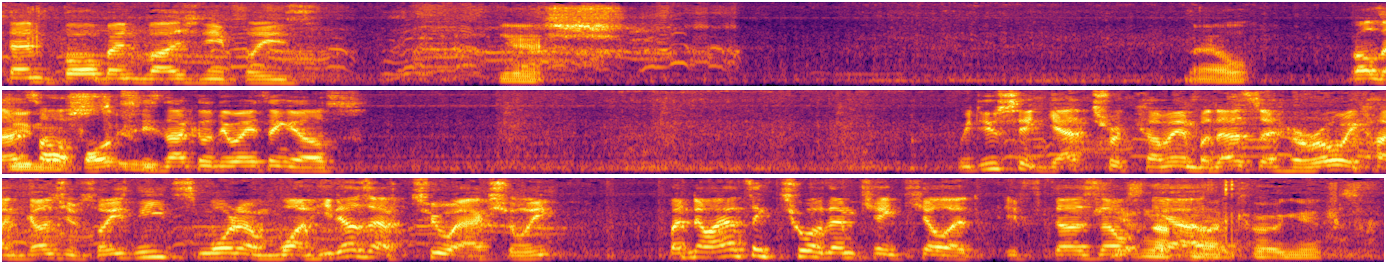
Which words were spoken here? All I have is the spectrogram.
Send Bob and Vajni, please. Yes. Well, Well, that's all, folks. too. He's not going to do anything else. We do see Gattrick come in, but that's a heroic Hun gunship, so he needs more than one. He does have two, actually. But no, I don't think two of them can kill it. If does no, he's not yeah, microing it.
